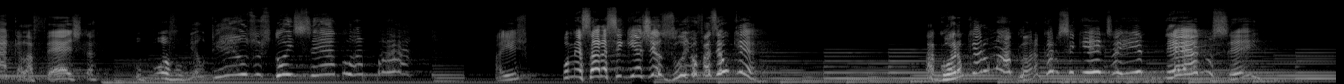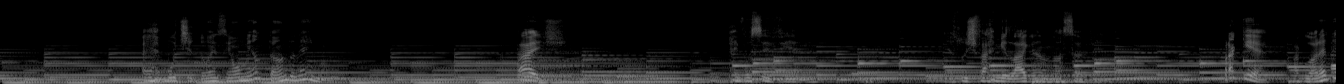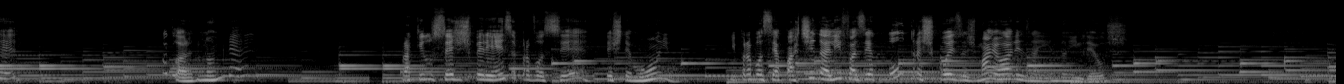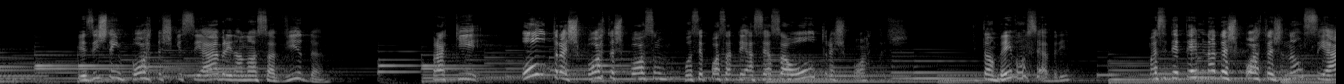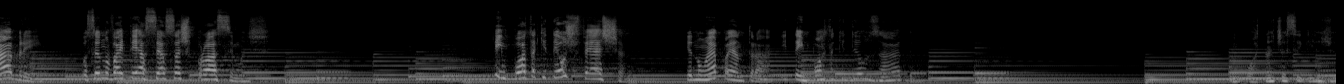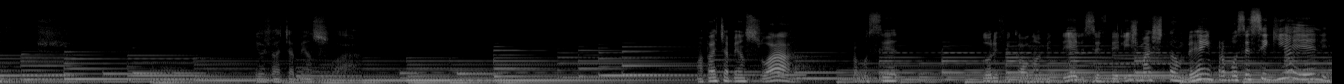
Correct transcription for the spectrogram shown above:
Aquela festa. O povo, meu Deus, os dois cegos, rapaz. Aí eles começaram a seguir a Jesus. Vou fazer o quê? Agora eu quero uma, agora eu quero seguir eles aí. É, não sei. As multidões iam aumentando, né, irmão? Rapaz, aí você vê, né? Jesus faz milagre na nossa vida. Para quê? A glória dele. A glória do nome dele. Para que aquilo seja experiência para você, testemunho, e para você a partir dali fazer outras coisas maiores ainda em Deus. Existem portas que se abrem na nossa vida para que outras portas possam, você possa ter acesso a outras portas que também vão se abrir. Mas se determinadas portas não se abrem, você não vai ter acesso às próximas. Tem porta que Deus fecha, que não é para entrar, e tem porta que Deus abre. Importante é seguir Jesus. Deus vai te abençoar. vai te abençoar para você glorificar o nome dele, ser feliz, mas também para você seguir a ele.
